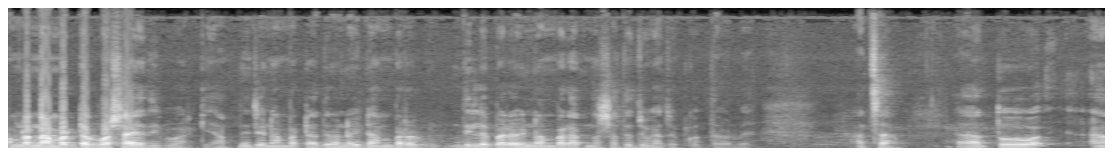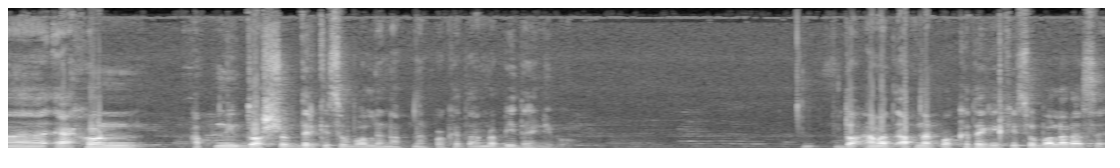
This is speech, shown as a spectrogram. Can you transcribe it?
আমরা নাম্বারটা বসায় দিব আর কি। আপনি যে নাম্বারটা দেবেন, ওই নাম্বার দিলে পারে ওই নাম্বারে আপনার সাথে যোগাযোগ করতে পারবে। আচ্ছা তো এখন আপনি দর্শকদের কিছু বললেন আপনার পক্ষে তো আমরা বিদায় নিব। আমার আপনার পক্ষ থেকে কিছু বলার আছে?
